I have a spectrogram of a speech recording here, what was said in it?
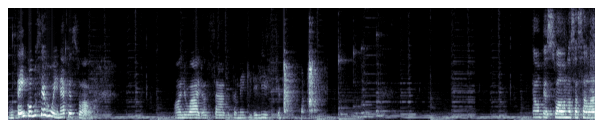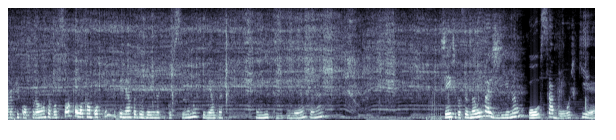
Não tem como ser ruim, né, pessoal? Olha o alho assado também, que delícia. Então, pessoal, nossa salada ficou pronta. Vou só colocar um pouquinho de pimenta do reino aqui por cima. Pimenta, um mix de pimenta, né? Gente, vocês não imaginam o sabor que é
